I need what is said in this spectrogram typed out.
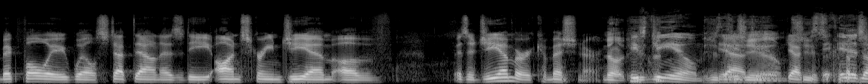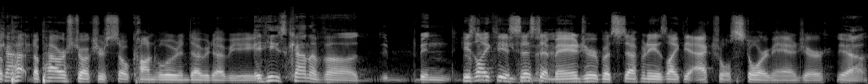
Mick Foley will step down as the on-screen GM of. Is it GM or a commissioner? No, He's the- GM. He's Yeah, the GM. GM. Yeah, She's- 'cause It is the, kind- pa- the power structure is so convoluted in WWE. And he's kind of uh, been. He's been like the assistant that. manager, but Stephanie is like the actual store manager. Yeah,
